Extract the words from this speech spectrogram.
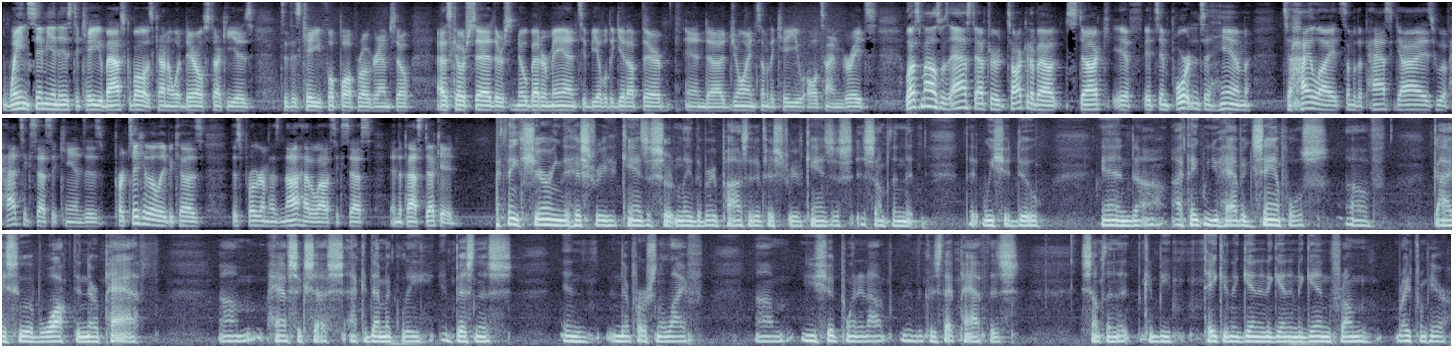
Wayne Simien is to KU basketball is kind of what Darrell Stuckey is to this KU football program. So, as Coach said, there's no better man to be able to get up there and uh, join some of the KU all time greats. Les Miles was asked after talking about Stuck if it's important to him to highlight some of the past guys who have had success at Kansas, particularly because this program has not had a lot of success in the past decade. I think sharing the history of Kansas, certainly the very positive history of Kansas, is something that that we should do. And uh, I think when you have examples of guys who have walked in their path, um, have success academically, in business, in, in their personal life, um, you should point it out because that path is something that can be taken again and again and again from right from here.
